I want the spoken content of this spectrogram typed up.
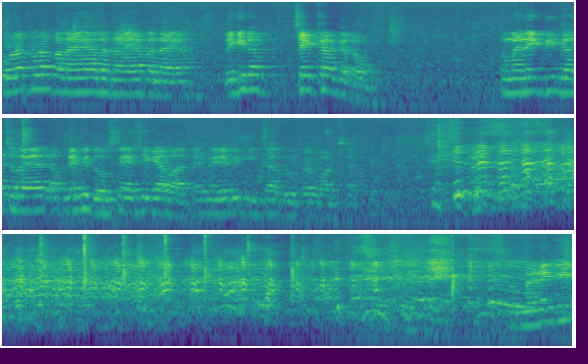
थोड़ा थोड़ा बनाया बनाया बनाया, लेकिन अब चेक क्या कर रहा हूँ? तो मैंने एक दिन कहा, चलो यार, अपने भी दोस्त हैं, ऐसी क्या बात है? मेरे भी तीन चार ग्रुप है व्हाट्सएप पे तो मैंने भी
